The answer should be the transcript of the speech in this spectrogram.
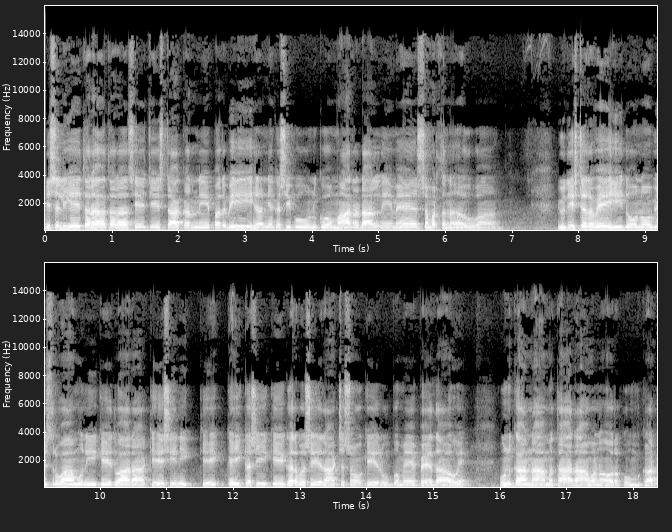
इसलिए तरह तरह से चेष्टा करने पर भी हिरण्यकशिपु उनको मार डालने में समर्थ न हुआ। युधिष्ठिर वे ही दोनों विश्रवा मुनि के द्वारा केशिनी के कई कशी के गर्भ से राक्षसों के रूप में पैदा हुए। उनका नाम था रावण और कुंभकर्ण।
